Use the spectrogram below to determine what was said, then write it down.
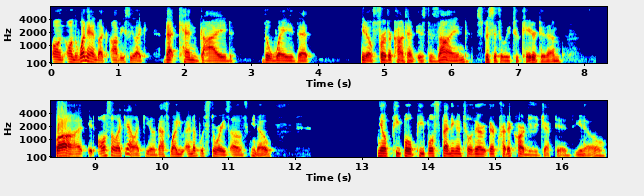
on on the one hand, like obviously, like that can guide the way that you know further content is designed specifically to cater to them but it also like yeah like you know that's why you end up with stories of you know you know people people spending until their their credit card is rejected you know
